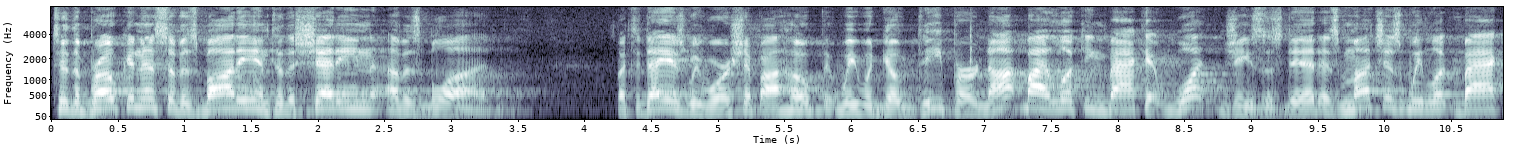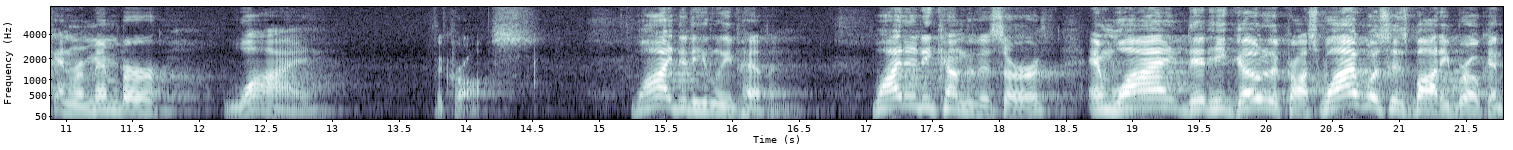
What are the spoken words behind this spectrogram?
to the brokenness of his body and to the shedding of his blood. But today, as we worship, I hope that we would go deeper, not by looking back at what Jesus did, as much as we look back and remember why the cross. Why did he leave heaven? Why did he come to this earth? And why did he go to the cross? Why was his body broken?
